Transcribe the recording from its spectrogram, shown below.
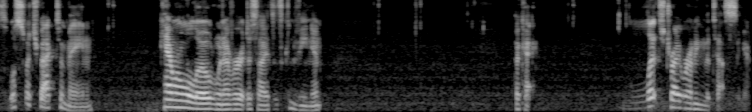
So we'll switch back to main. Camera will load whenever it decides it's convenient. Okay. Let's try running the tests again.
